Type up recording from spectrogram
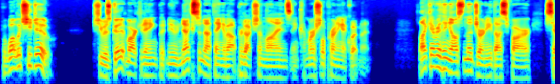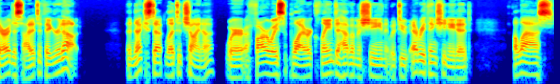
But what would she do? She was good at marketing, but knew next to nothing about production lines and commercial printing equipment. Like everything else in the journey thus far, Sarah decided to figure it out. The next step led to China, where a faraway supplier claimed to have a machine that would do everything she needed. Alas,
